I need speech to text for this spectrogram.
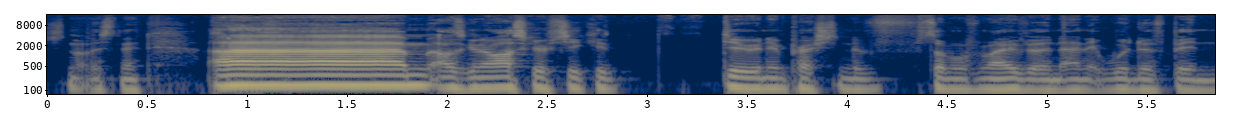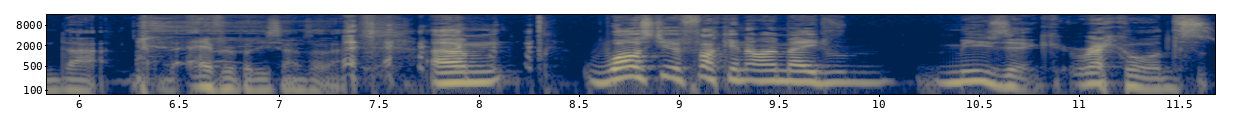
She's not listening. Um, I was going to ask her if she could do an impression of someone from Overton, and it would have been that. Everybody sounds like that. Um, whilst you're fucking, I made music records.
